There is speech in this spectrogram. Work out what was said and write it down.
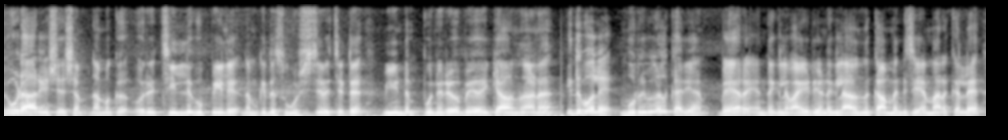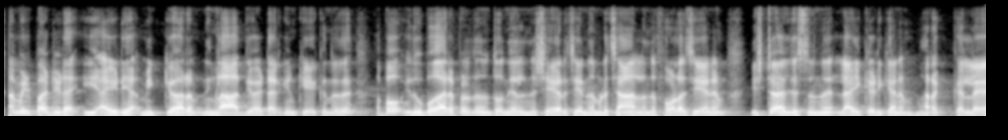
ചൂടാറിയ ശേഷം നമുക്ക് ഒരു ചില്ല് കുപ്പിയിൽ നമുക്കിത് സൂക്ഷിച്ച് വെച്ചിട്ട് വീണ്ടും പുനരുപയോഗിക്കാവുന്നതാണ്. ഇതുപോലെ മുറിവുകൾ കരിയാൻ വേറെ എന്തെങ്കിലും ഐഡിയ ഉണ്ടെങ്കിൽ അതൊന്ന് കമന്റ് ചെയ്യാൻ മറക്കല്ലേ. തമിഴ് പാട്ടിയുടെ ഈ ഐഡിയ മിക്കവാറും നിങ്ങൾ ആദ്യമായിട്ടായിരിക്കും കേൾക്കുന്നത്. അപ്പോൾ ഇത് ഉപകാരപ്രദമെന്ന് തോന്നിയാൽ ഒന്ന് ഷെയർ ചെയ്യാനും നമ്മുടെ ചാനൽ ഒന്ന് ഫോളോ ചെയ്യാനും. ഇഷ്ടമായാൽ ജസ്റ്റ് ഒന്ന് ലൈക്ക് അടിക്കാനും മറക്കല്ലേ.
